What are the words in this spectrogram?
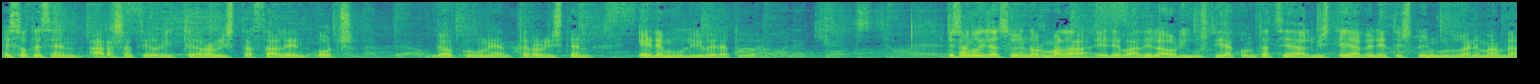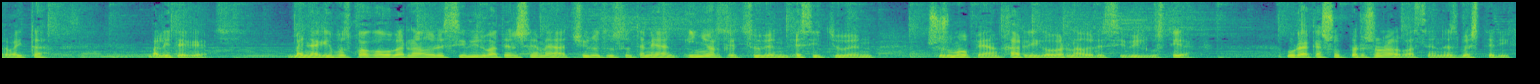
Ez zen arrasate hori terrorista zalen hots, gaurko egunean terroristen eremu liberatua. Esango dira zuen normala ere badela hori guztia kontatzea, albistea bere testu inguruan eman behar baita. Baliteke. Baina Gipuzkoako gobernadore zibil baten semea atxilotu zutenean inorketzuen ez zituen susmopean jarri gobernadore zibil guztiak. Ura kaso personal bazen ez besterik.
